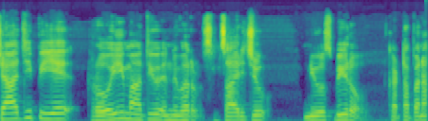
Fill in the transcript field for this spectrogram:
Shaji P A Roy Mathew എന്നിവർ സംസാരിച്ചു. News bureau Kattappana.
